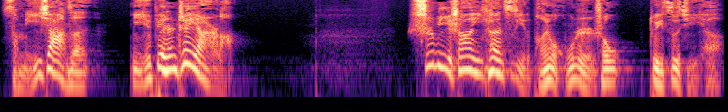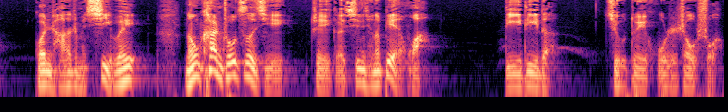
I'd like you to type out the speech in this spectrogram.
怎么一下子你就变成这样了？”施碧莎一看自己的朋友胡日收对自己呀观察的这么细微，能看出自己这个心情的变化。低低的，就对胡日周说：“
